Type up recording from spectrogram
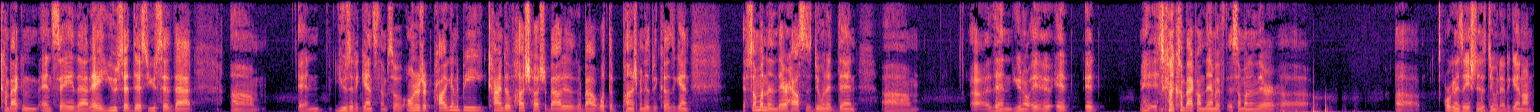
come back and, and say that hey, you said this, you said that. Um, and use it against them. So owners are probably going to be kind of hush hush about it, about what the punishment is, because again, if someone in their house is doing it, then um, uh, then you know it it, it it's going to come back on them if, someone in their uh, uh, organization is doing it. Again, on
